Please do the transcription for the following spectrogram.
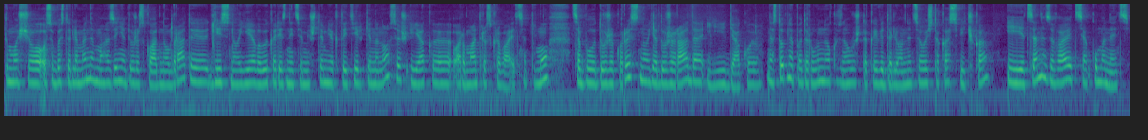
тому що особисто для мене в магазині дуже складно обрати. Дійсно, є велика різниця між тим, як ти тільки наносиш і як е, аромат розкривається. Тому це було дуже корисно. Я дуже рада і дякую. Наступний подарунок знову ж таки від Альони. Це ось така свічка. І це називається куманець.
